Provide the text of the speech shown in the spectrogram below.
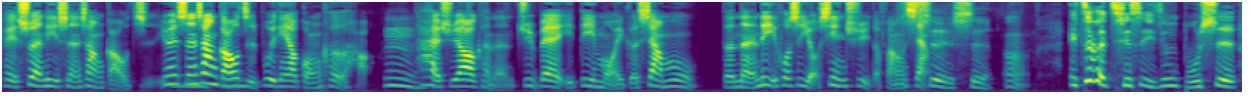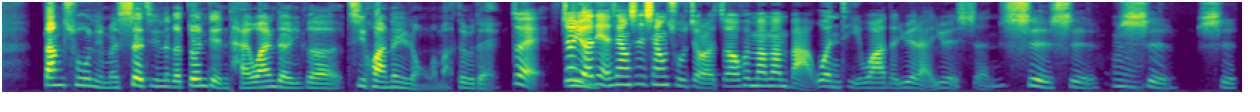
可以顺利升上高职，因为升上高职不一定要功课好，嗯，他还需要可能具备一定某一个项目的能力，或是有兴趣的方向。是是，嗯，哎，这个其实已经不是当初你们设计那个蹲点台湾的一个计划内容了嘛，对不对？对，就有点像是相处久了之后，会慢慢把问题挖得越来越深。是是嗯是是，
